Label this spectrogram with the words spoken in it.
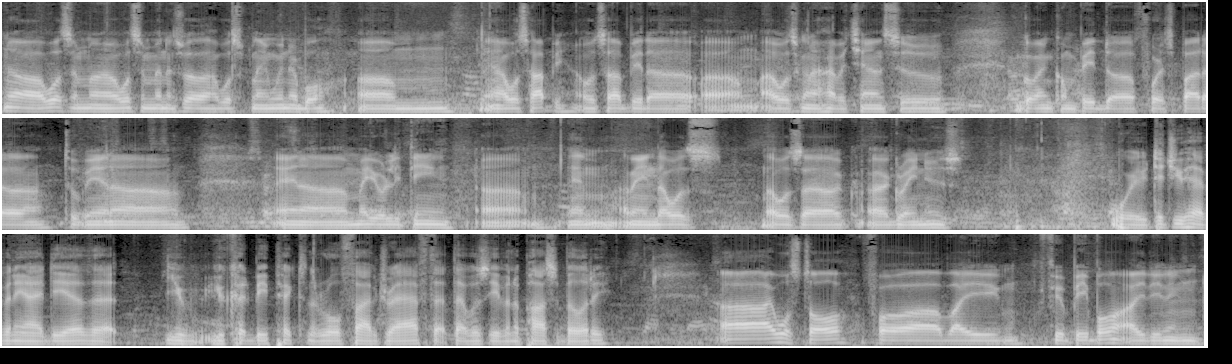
No, I wasn't. Uh, I was in Venezuela. I was playing winter ball. Um, yeah, I was happy. I was happy that um, I was gonna have a chance to go and compete uh, for a spot uh, to be in a in a major league team. Um, and I mean, that was that was great news. Were, did you have any idea that you you could be picked in the Rule Five draft? That that was even a possibility? Uh, I was told for uh, by few people. I didn't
